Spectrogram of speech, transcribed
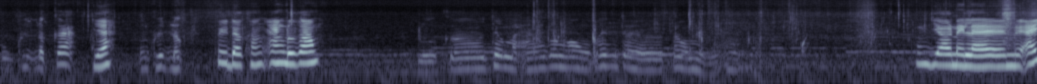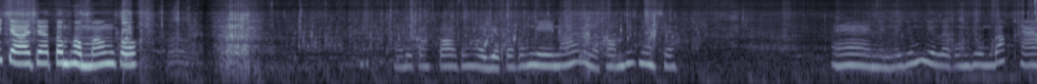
con khuyết đực á Dạ. con khuyết đực Phi đực hẳn ăn được không? được ờ, chứ mà ăn có ngon mình ăn Con giờ này là người ấy cho cho tôm hùm không cô? Ở đây con coi thôi, hồi giờ con cũng nghe nói nhưng mà con không biết nó sao. À, nhìn nó giống như là con vuông đất ha.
